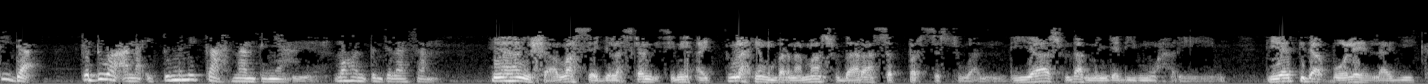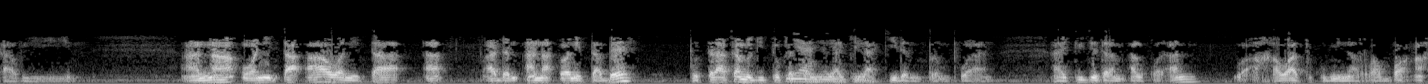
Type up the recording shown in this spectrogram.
tidak kedua anak itu menikah nantinya. Ya. Mohon penjelasan. Ya, insya Allah saya jelaskan di sini. Itulah yang bernama saudara sepersesuan. Dia sudah menjadi muhrim. Dia tidak boleh lagi kawin. Anak wanita A, wanita A, dan anak wanita B, putra kan begitu katanya, ya, laki-laki ya, ya. dan perempuan. Nah, itu di dalam Al-Quran wa akhawatukum minar raba'ah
